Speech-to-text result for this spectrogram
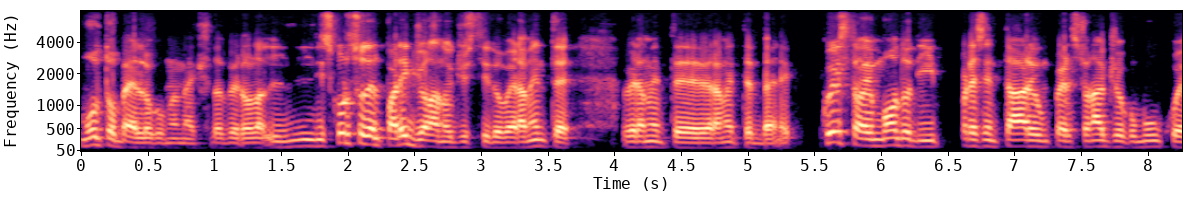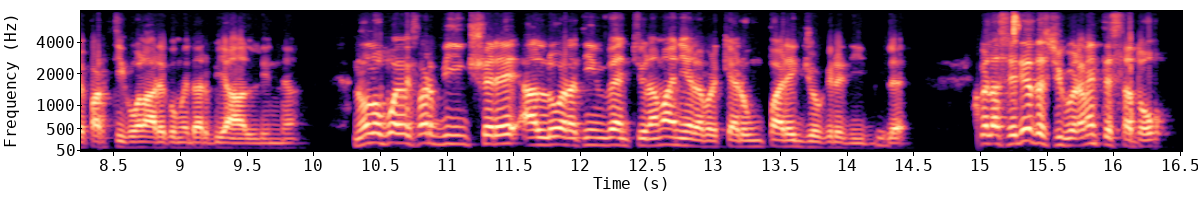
molto bello come match, davvero. Il discorso del pareggio l'hanno gestito veramente, veramente, veramente bene. Questo è un modo di presentare un personaggio comunque particolare come Darby Allin. Non lo puoi far vincere, allora ti inventi una maniera perché era un pareggio credibile. Quella sediata sicuramente è stato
